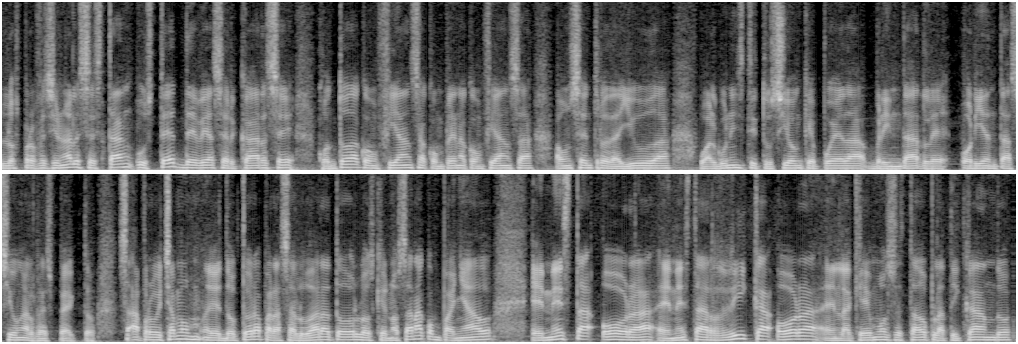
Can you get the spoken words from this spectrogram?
los profesionales están, usted debe acercarse con toda confianza, con plena confianza a un centro de ayuda o alguna institución que pueda brindarle orientación al respecto. Aprovechamos, eh, doctora, para saludar a todos los que nos han acompañado en esta hora, en esta rica hora en la que hemos estado platicando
